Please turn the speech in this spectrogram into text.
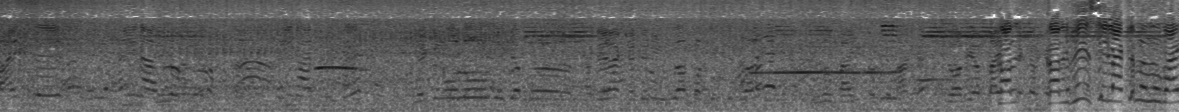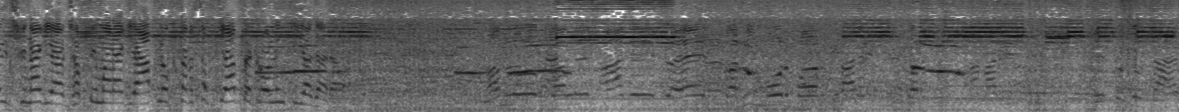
बाइक से तीन आदमी तीन आदमी थे। लेकिन वो लोग जब खदेड़ा खदेड़ी हुआ पब्लिक के द्वारा लोग बाइक छोड़ भाग गए। तो अभी हम बाइक कल कल भी इस इलाके में मोबाइल छीना गया झपटी मारा गया। आप लोग तरफ़ से क्या पेट्रोलिंग किया जा रहा है हम लोग कल आज जो है सभी मोड़ पर सारे पुलिसकर्मी हमारे एसओ साहब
